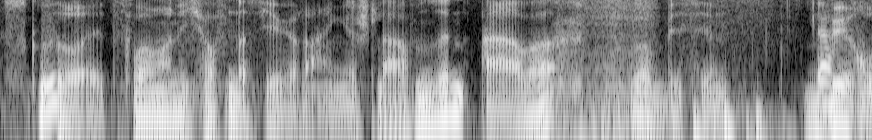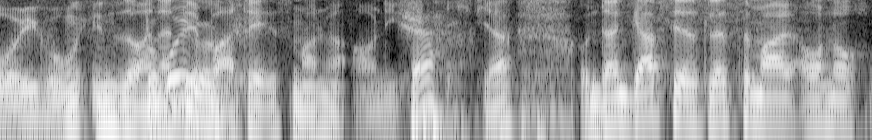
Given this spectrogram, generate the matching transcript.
ist gut. So, jetzt wollen wir nicht hoffen, dass die Hörer eingeschlafen sind, aber so ein bisschen Ja. Beruhigung in so einer Beruhigung. Debatte ist manchmal auch nicht schlecht, ja. Und dann gab es ja das letzte Mal auch noch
